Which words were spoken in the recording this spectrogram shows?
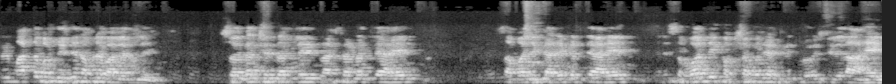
मातबर नेते आपल्या भागातले. सहकार क्षेत्रातले राजकारणातले आहेत सामाजिक कार्यकर्ते आहेत आणि सर्वांनी पक्षामध्ये या ठिकाणी प्रवेश केलेला आहे.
